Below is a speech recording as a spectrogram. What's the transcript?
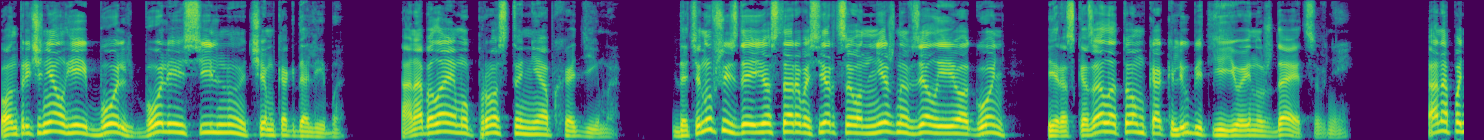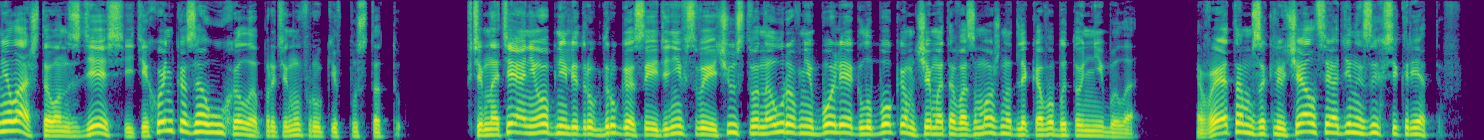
Он причинял ей боль, более сильную, чем когда-либо. Она была ему просто необходима. Дотянувшись до ее старого сердца, он нежно взял ее огонь и рассказал о том, как любит ее и нуждается в ней. Она поняла, что он здесь, и тихонько заухала, протянув руки в пустоту. В темноте они обняли друг друга, соединив свои чувства на уровне более глубоком, чем это возможно для кого бы то ни было. В этом заключался один из их секретов.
